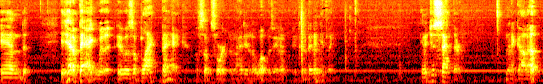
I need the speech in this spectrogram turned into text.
and it had a bag with it. It was a black bag of some sort, and I didn't know what was in it. It could have been anything. And it just sat there. And then it got up,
